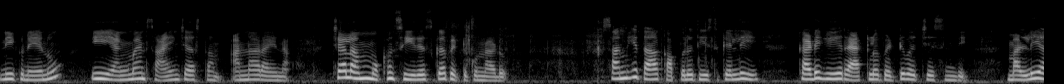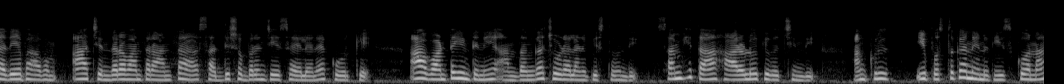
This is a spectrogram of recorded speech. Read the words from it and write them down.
నీకు నేను ఈ యంగ్ మ్యాన్ సాయం చేస్తాం అన్నారాయన చలం ముఖం సీరియస్గా పెట్టుకున్నాడు. సంహిత కప్పులు తీసుకెళ్ళి కడిగి ర్యాక్లో పెట్టి వచ్చేసింది. మళ్ళీ అదే భావం. ఆ చిందరవంతర అంతా సర్ది శుభ్రం చేసేయాలనే కోరికే. ఆ వంట ఇంటిని అందంగా చూడాలనిపిస్తోంది. సంహిత హారలోకి వచ్చింది. అంకుల్ ఈ పుస్తకం నేను తీసుకోనా?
